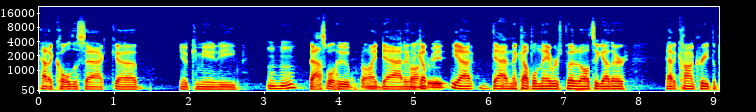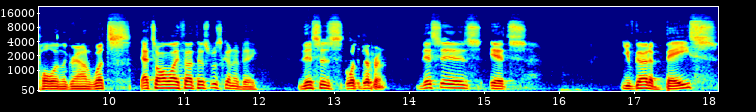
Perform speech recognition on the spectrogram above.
had a cul-de-sac, uh, you know, community basketball hoop. My dad and Concrete. a couple, yeah, dad and a couple neighbors put it all together. Had a concrete the pole in the ground. What's That's all I thought this was going to be. This is What's different? This is it's you've got a base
